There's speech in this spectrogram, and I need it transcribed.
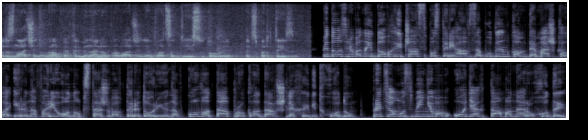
призначено в рамках кримінального провадження 22 судові експертизи. Підозрюваний довгий час спостерігав за будинком, де мешкала Ірина Фаріон, обстежував територію навколо та прокладав шляхи відходу. При цьому змінював одяг та манеру ходи.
